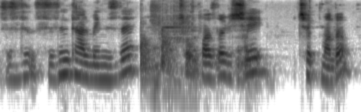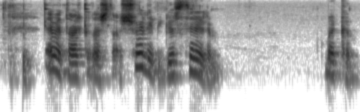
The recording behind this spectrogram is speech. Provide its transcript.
Sizin, sizin telbenizde çok fazla bir şey çıkmadı. Evet arkadaşlar şöyle bir gösterelim. Bakın.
